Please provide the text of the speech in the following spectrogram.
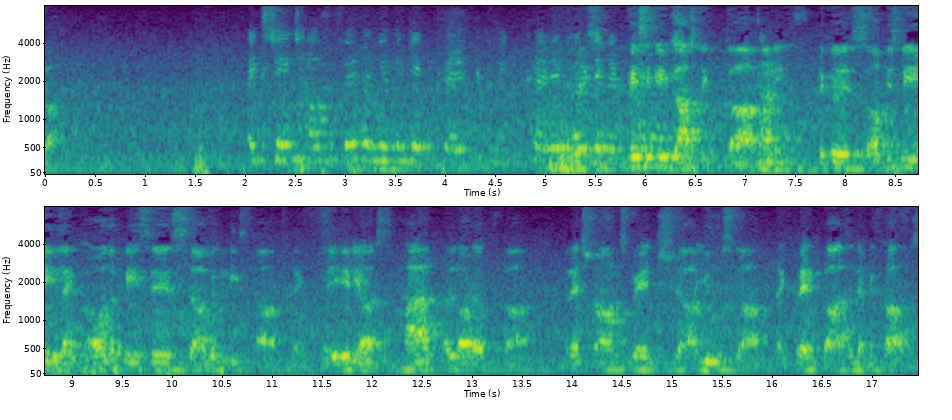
uh, Exchange half of it, and you can take credit, I mean, credit or Yes, debit. basically plastic uh, money because obviously like all the places uh, within these uh, like areas have a lot of uh, restaurants which uh, use uh, like credit cards and debit cards.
